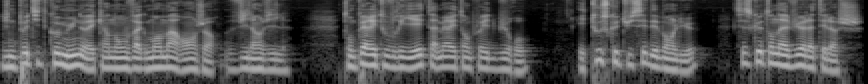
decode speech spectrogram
d'une petite commune avec un nom vaguement marrant, genre Villainville. Ton père est ouvrier, ta mère est employée de bureau. Et tout ce que tu sais des banlieues, c'est ce que t'en as vu à la téloche.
